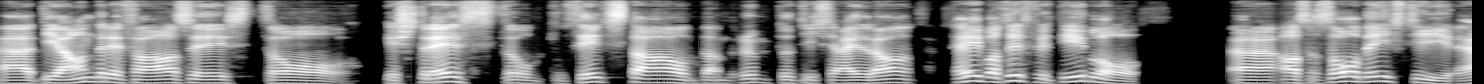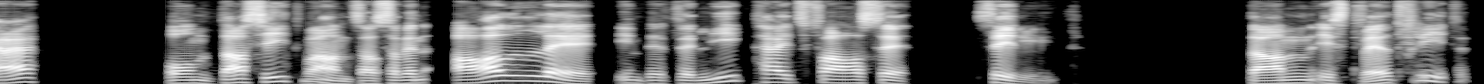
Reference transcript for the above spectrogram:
Äh, die andere Phase ist so gestresst und du sitzt da und dann rümpelt dich einer an und sagt, hey, was ist mit dir los? Äh, also so nicht hier. Hä? Und da sieht man es. Also wenn alle in der Verliebtheitsphase sind, dann ist Weltfrieden.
